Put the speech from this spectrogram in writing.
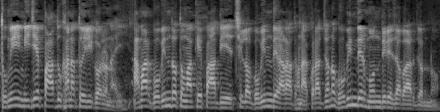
তুমি নিজে পা দুখানা তৈরি করো নাই। আমার গোবিন্দ তোমাকে পা দিয়েছিল গোবিন্দের আরাধনা করার জন্য, গোবিন্দের মন্দিরে যাবার জন্য।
